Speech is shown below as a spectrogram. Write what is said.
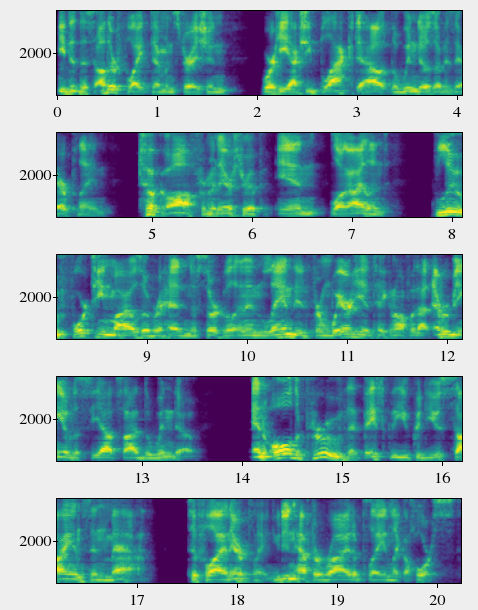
he did this other flight demonstration where he actually blacked out the windows of his airplane, took off from an airstrip in Long Island, flew 14 miles overhead in a circle, and then landed from where he had taken off without ever being able to see outside the window. And all to prove that basically you could use science and math to fly an airplane. You didn't have to ride a plane like a horse,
